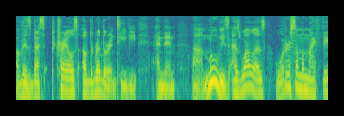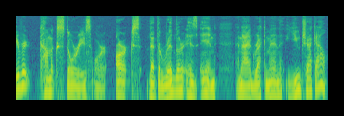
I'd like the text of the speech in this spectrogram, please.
of his best portrayals of the Riddler in TV and in uh, movies, as well as what are some of my favorite comic stories or arcs that the Riddler is in, and I'd recommend you check out.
